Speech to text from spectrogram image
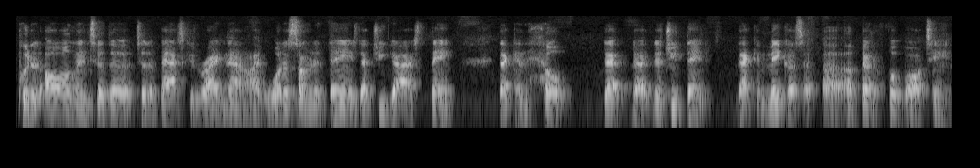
put it all into the to the basket right now. Like, what are some of the things that you guys think that can help that that that you think that can make us a, a better football team?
